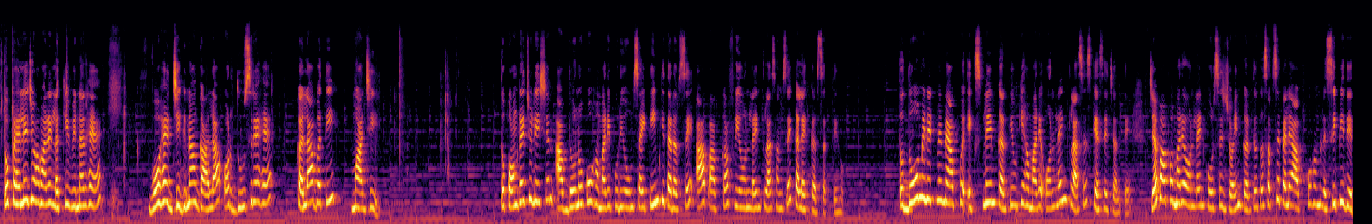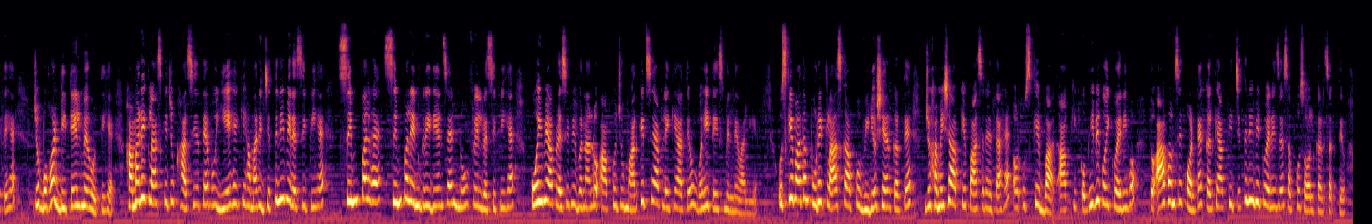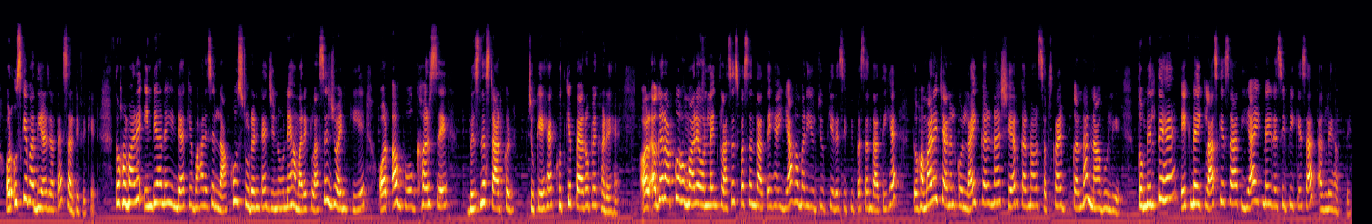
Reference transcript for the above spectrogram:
तो पहले जो हमारे लकी विनर है, वो है जिगना गाला और दूसरे है कलावती माझी। तो कॉन्ग्रेचुलेशन आप दोनों को हमारी पूरी ओम साई टीम की तरफ़ से आप आपका फ्री ऑनलाइन क्लास हमसे कलेक्ट कर सकते हो। तो दो मिनट में मैं आपको एक्सप्लेन करती हूँ कि हमारे ऑनलाइन क्लासेस कैसे चलते हैं। जब आप हमारे ऑनलाइन कोर्सेज ज्वाइन करते हो तो सबसे पहले आपको हम रेसिपी देते हैं। जो बहुत डिटेल में होती है। हमारी क्लास की जो खासियत है, वो ये है कि हमारी जितनी भी रेसिपी है सिंपल है सिंपल इंग्रेडिएंट्स है नो फेल रेसिपी है। कोई भी आप रेसिपी बना लो, आपको जो मार्केट से आप लेके आते हो, वही टेस्ट मिलने वाली है। उसके बाद हम पूरे क्लास का आपको वीडियो शेयर करते हैं, जो हमेशा आपके पास रहता है और उसके बाद आपकी कभी भी कोई क्वेरी हो तो आप हमसे कांटेक्ट करके आपकी जितनी भी क्वेरीज है सबको सॉल्व कर सकते हो और उसके बाद दिया जाता है सर्टिफिकेट तो हमारे इंडिया नहीं इंडिया के बाहर ऐसे लाखों स्टूडेंट हैं जिन्होंने हमारे क्लासेस ज्वाइन किए और अब वो घर से बिज़नेस स्टार्ट कर चुके हैं, खुद के पैरों पे खड़े हैं। और अगर आपको हमारे ऑनलाइन क्लासेस पसंद आते हैं या हमारी यूट्यूब की रेसिपी पसंद आती है तो हमारे चैनल को लाइक करना शेयर करना और सब्सक्राइब करना ना भूलिए। तो मिलते हैं एक नई क्लास के साथ या एक नई रेसिपी के साथ अगले हफ़्ते।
